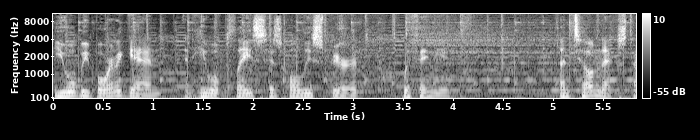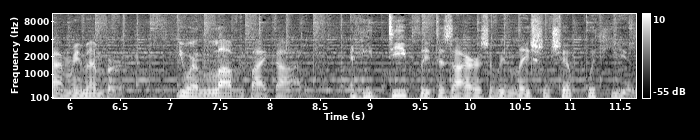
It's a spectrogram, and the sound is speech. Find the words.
You will be born again, and He will place His Holy Spirit within you. Until next time, remember, you are loved by God, and He deeply desires a relationship with you.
